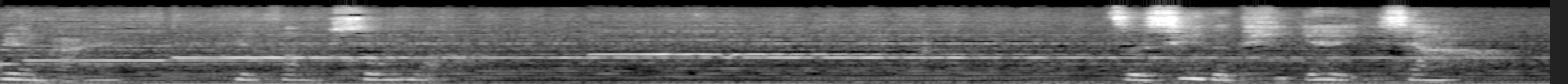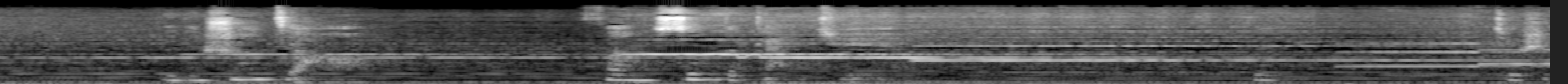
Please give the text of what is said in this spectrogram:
越来。越放松了，仔细的体验一下你的双脚放松的感觉。对，就是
